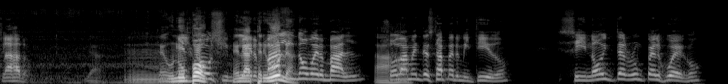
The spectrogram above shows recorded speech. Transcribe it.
claro. Un, un el box coaching en la verbal tribuna. y no verbal Ajá. solamente está permitido si no interrumpe el juego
